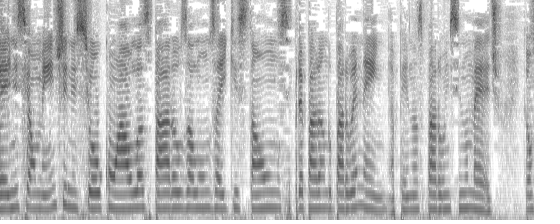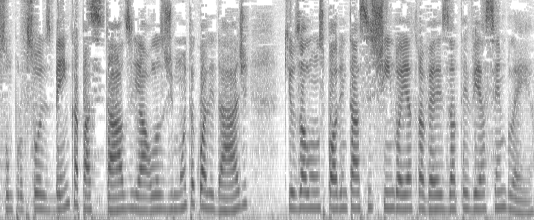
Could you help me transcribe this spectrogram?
É, inicialmente iniciou com aulas para os alunos aí que estão se preparando para o Enem, apenas para o ensino médio. Então são professores bem capacitados e aulas de muita qualidade que os alunos podem estar assistindo aí através da TV Assembleia.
